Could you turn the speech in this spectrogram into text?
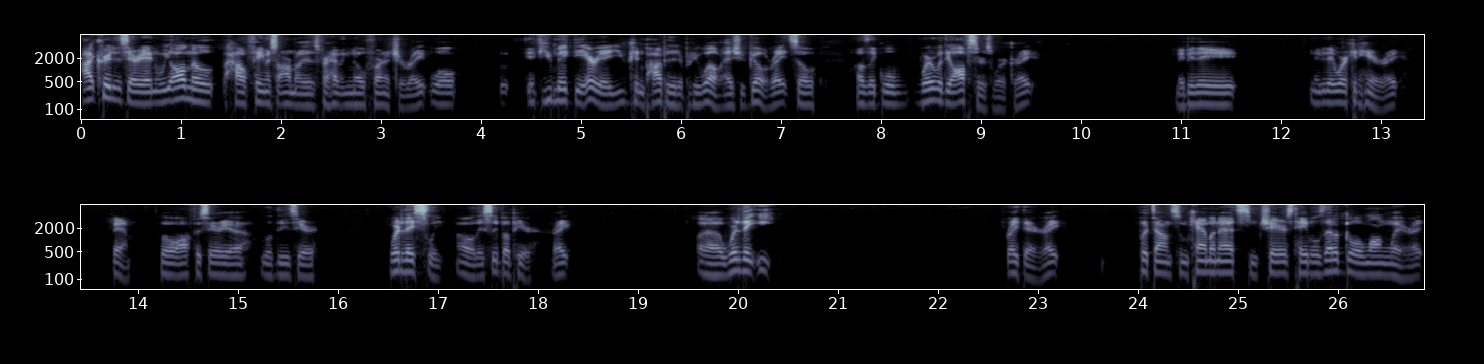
I created this area, and we all know how famous Arma is for having no furniture, right? Well, if you make the area, you can populate it pretty well as you go, right? So I was like, well, where would the officers work, right? Maybe they, maybe they work in here, right? Bam, little office area, little dudes here. Where do they sleep? Oh, they sleep up here, right? Uh, where do they eat? Right there, right? Put down some camo nets, some chairs, tables. That'll go a long way, right?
